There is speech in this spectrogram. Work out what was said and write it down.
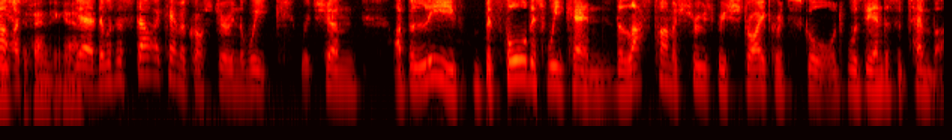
piece I, defending, yeah. Yeah, there was a stat I came across during the week, which um, I believe before this weekend, the last time a Shrewsbury striker had scored was the end of September.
